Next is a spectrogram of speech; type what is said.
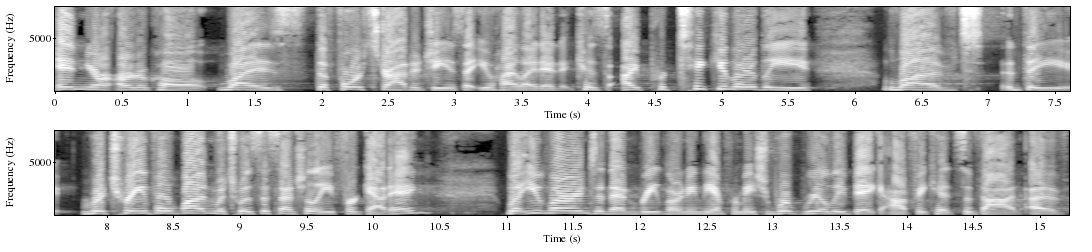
in your article was the four strategies that you highlighted, because I particularly loved the retrieval one, which was essentially forgetting what you learned and then relearning the information. We're really big advocates of that, of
